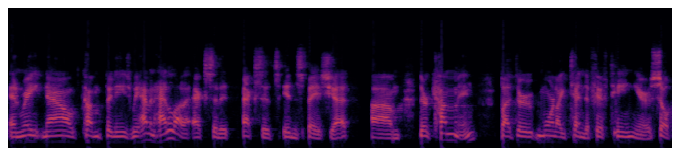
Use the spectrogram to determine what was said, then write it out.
and right now companies we haven't had a lot of exit exits in space yet. Um, they're coming, but they're more like 10 to 15 years. So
